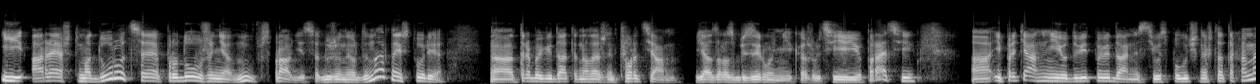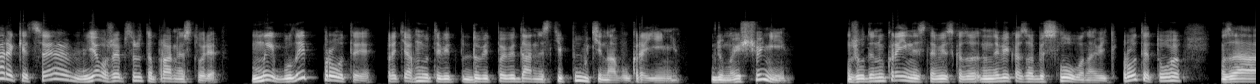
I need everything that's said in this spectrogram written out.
І арешт Мадуро це продовження. Ну справді це дуже неординарна історія. Треба віддати належне творцям. Я зараз без іронії кажу цієї операції. І притягнення його до відповідальності у Сполучених Штатах Америки це я вважаю абсолютно правильна історія. Ми були б проти притягнути від до відповідальності Путіна в Україні. Думаю, що ні. Жоден українець не виказав, не виказав би слова навіть проти того за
